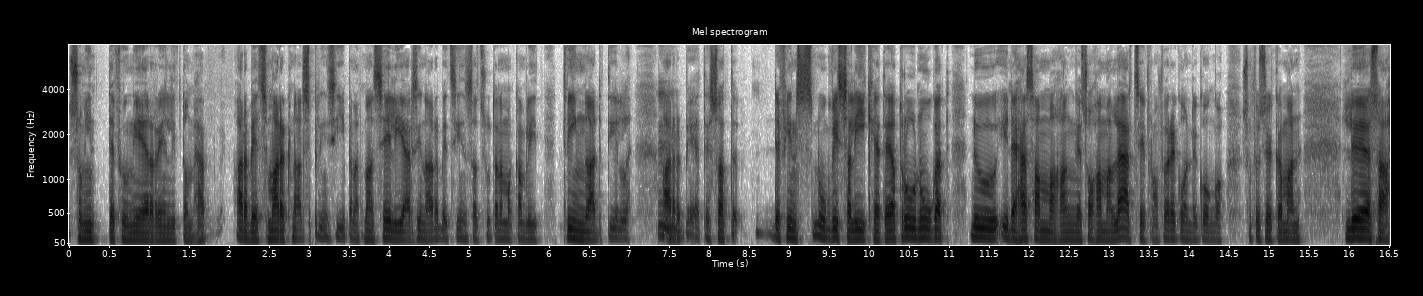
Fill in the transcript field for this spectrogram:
som inte fungerar enligt de här arbetsmarknadsprincipen, att man säljer sin arbetsinsats utan att man kan bli tvingad till mm. arbete. Så att det finns nog vissa likheter. Jag tror nog att nu i det här sammanhanget så har man lärt sig från föregående gång och så försöker man lösa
